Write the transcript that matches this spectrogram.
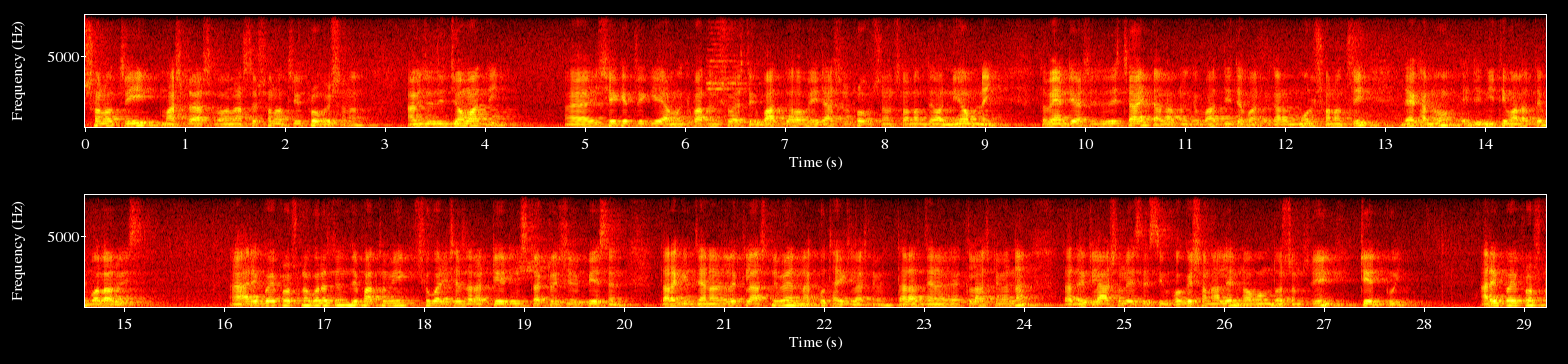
সনত্রী মাস্টার্স বা অনার্সের সনত্রী প্রফেশনাল। আমি যদি জমা দিই সেক্ষেত্রে কি আমাকে প্রাথমিক সুপারিশ থেকে দেওয়া হবে? এটা আসলে প্রফেশনাল সনদ দেওয়ার নিয়ম নেই। তবে এনটিআরসি যদি চাই তাহলে আপনাকে বাদ দিতে পারবে। কারণ মূল সনদটি দেখানো এটি নীতিমালাতে বলা রয়েছে। আরেক ভাই প্রশ্ন করেছেন যে প্রাথমিক সুপারিশে যারা ট্রেড ইনস্ট্রাক্টর হিসেবে পেয়েছেন, তারা কি জেনারেলে ক্লাস নেবেন না কোথায় ক্লাস নেবেন? তারা জেনারেলে ক্লাস নেবেন না। তাদের ক্লাস হলো এসএসসি ভোকেশনালে নবম, দশম শ্রেণির টেড বই। আরেক ভাই প্রশ্ন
